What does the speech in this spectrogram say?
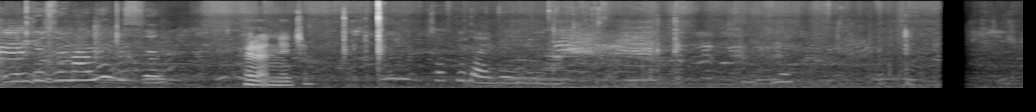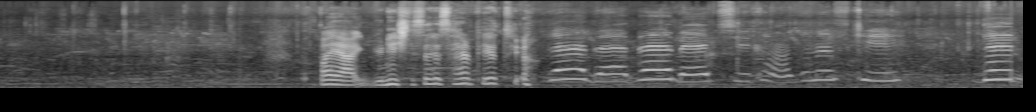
Onu bir gözüme alır mısın? Ver anneciğim. Çok güzel görünüyor. Bayağı güneşli sarı serpi yatıyor. Bebe bebe çıkardınız ki. De.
